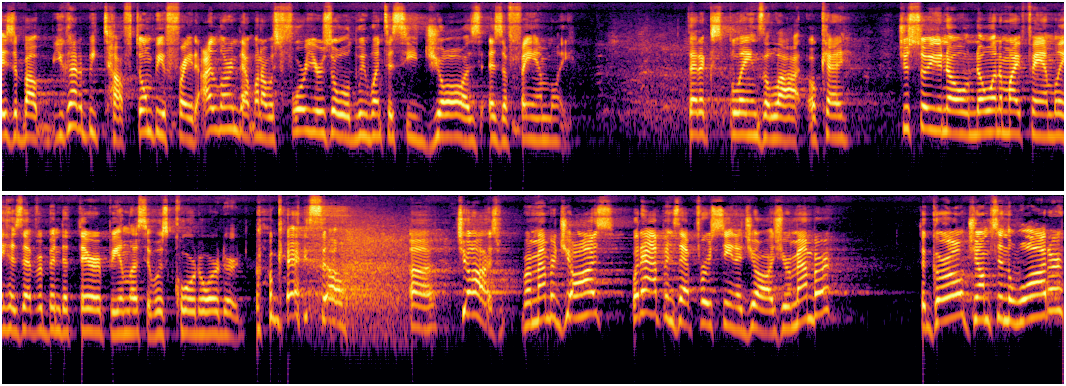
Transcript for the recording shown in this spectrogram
is about you got to be tough. Don't be afraid. I learned that when I was four years old. We went to see Jaws as a family. That explains a lot, okay? Just so you know, no one in my family has ever been to therapy unless it was court ordered, okay? So, uh, Jaws. Remember Jaws? What happens that first scene of Jaws? You remember? The girl jumps in the water.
